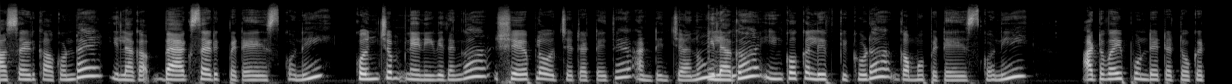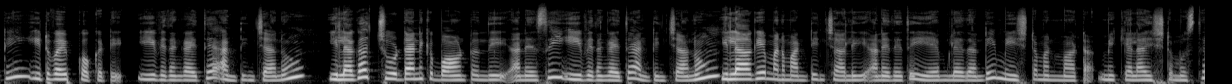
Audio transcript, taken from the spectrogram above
ఆ సైడ్ కాకుండా ఇలాగా బ్యాక్ సైడ్కి పెట్టేసుకొని కొంచెం నేను ఈ విధంగా షేప్లో వచ్చేటట్టయితే అంటించాను. ఇలాగా ఇంకొక లీఫ్కి కూడా గమ్ము పెట్టేసుకొని అటువైపు ఉండేటట్టు ఒకటి ఇటువైపుకి ఒకటి ఈ విధంగా అయితే అంటించాను. ఇలాగా చూడడానికి బాగుంటుంది అనేసి ఈ విధంగా అయితే అంటించాను. ఇలాగే మనం అంటించాలి అనేది అయితే ఏం లేదండి. మీ ఇష్టం అనమాట మీకు ఎలా ఇష్టం వస్తే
